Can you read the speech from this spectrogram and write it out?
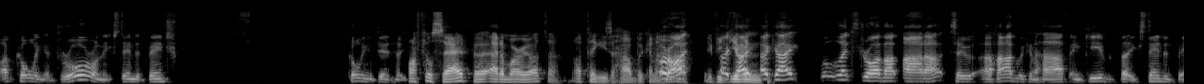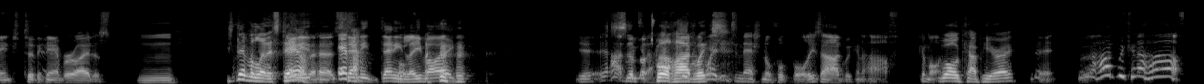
I'm calling a draw on the extended bench. Calling a dead. I feel sad for Ata Mariota. I think he's a Hardwick and a All half. right. If you're okay, given okay. Well, let's drive up Ata to a Hardwick and a half and give the extended bench to the Canberra Raiders. Mm. he's never let us down. Never has. Ever. Danny, Danny Levi, Yeah, Some- Hardwick a 12 half. He's Hardwicks. played international football. He's a Hardwick and a half. Come on. World Cup hero. Yeah, a Hardwick and a half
